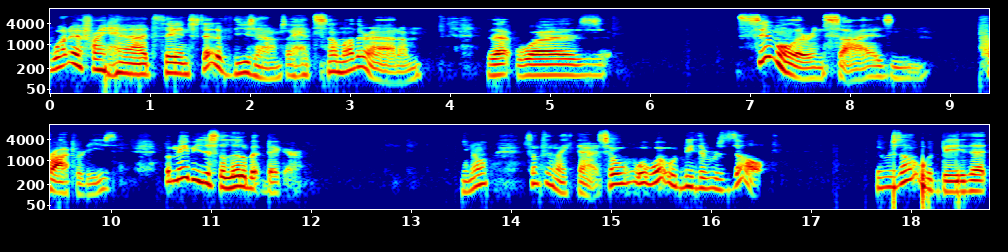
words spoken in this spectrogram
what if I had, say, instead of these atoms, I had some other atom that was similar in size and properties, but maybe just a little bit bigger? You know, something like that. So, what would be the result? The result would be that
